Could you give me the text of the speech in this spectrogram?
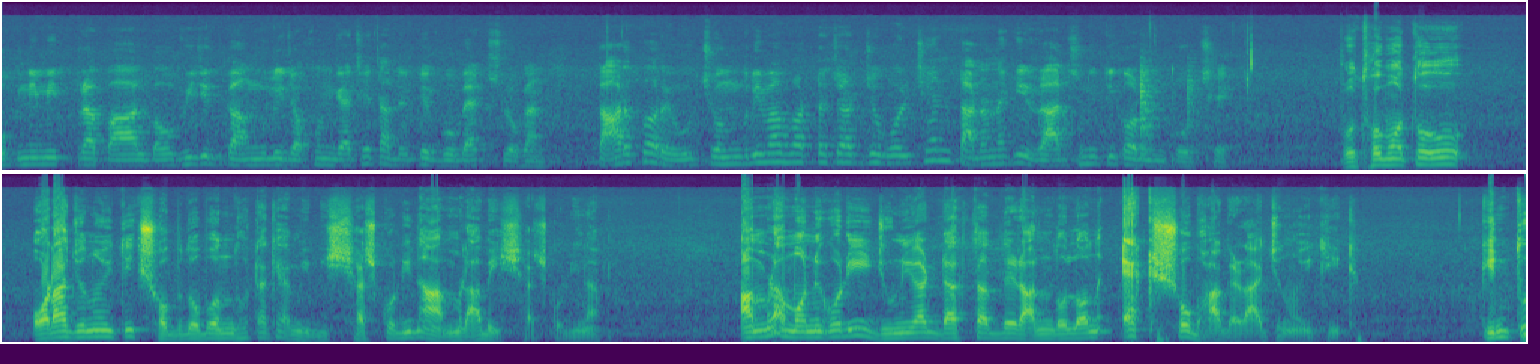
অগ্নিমিত্রা পাল বা অভিজিৎ গাঙ্গুলি যখন গেছে তাদেরকে গো ব্যাক স্লোগান তারপরেও চন্দ্রিমা ভট্টাচার্য বলছেন তারা নাকি রাজনীতিকরণ করছে। প্রথমত অরাজনৈতিক শব্দবন্ধটাকে আমি বিশ্বাস করি না আমরা বিশ্বাস করি না। আমরা মনে করি জুনিয়র ডাক্তারদের আন্দোলন একশো ভাগ রাজনৈতিক। কিন্তু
